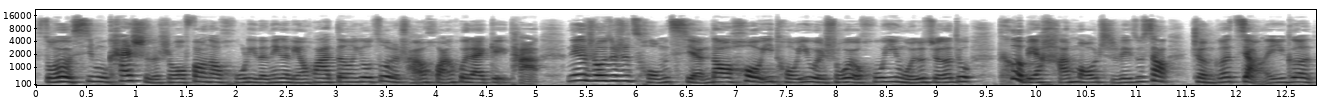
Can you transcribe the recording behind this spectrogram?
所有戏目开始的时候放到湖里的那个莲花灯，又坐着船还回来给他。那个时候就是从前到后一头一尾首尾呼应，我就觉得就特别汗毛直立，就像整个讲了一个。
